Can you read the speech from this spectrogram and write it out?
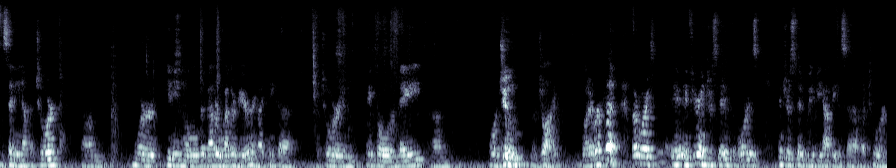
in setting up a tour. Um, we're getting a little bit better weather here, and I think a, a tour in April or May, um, or June, or July, whatever, whatever works. If, you're interested, if the board is interested, we'd be happy to set up a tour.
